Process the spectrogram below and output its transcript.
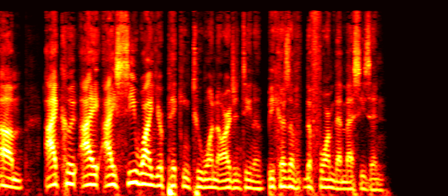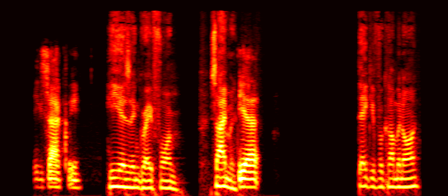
um, I could I I see why you're picking two one to Argentina because of the form that Messi's in. Exactly. He is in great form. Simon, Yeah. thank you for coming on.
